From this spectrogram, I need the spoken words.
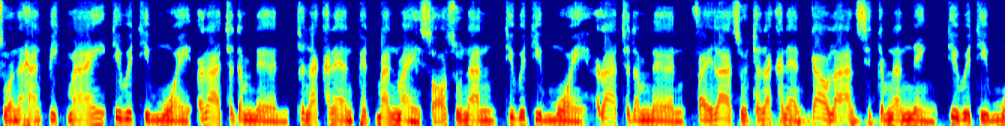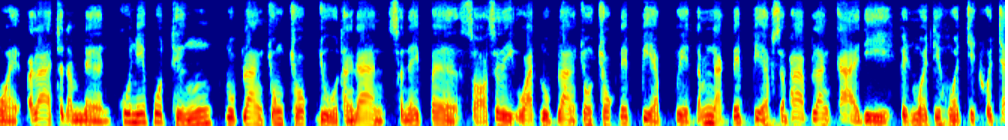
ส่วนอาหารปีกไม้ที่เวทีมวยราชดำเนิน ชนะคะแนนเพชรบ้านใหม่สอสุนันที่เวทีมวยราชดำเนิน ไฟล่าสุดชนะคะแนน 9 ล้านสิทธิ์กำนันหนึ่งที่เวทีมวยราชดำเนิน คู่นี้พูดถึงรูปร่างชงชกอยู่ทางด้านสไนเปอร์สอสิริวัตรรูปร่างชงชกได้เปรียบเวทน้ำหนักได้เปรียบสภาพร่างกายดี เป็นมวยที่หัวจิตหัวใจ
